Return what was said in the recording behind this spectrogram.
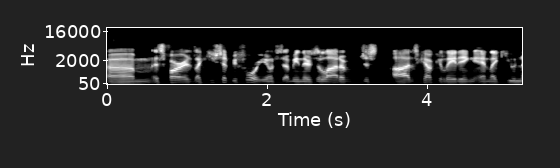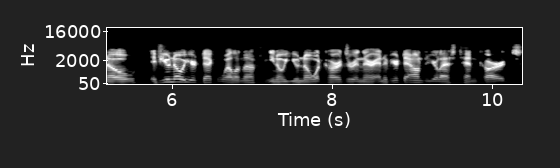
um as far as like you said before you know i mean there's a lot of just odds calculating and like you know if you know your deck well enough you know you know what cards are in there. And if you're down to your last 10 cards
